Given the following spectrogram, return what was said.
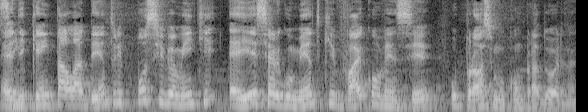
é Sim. é de quem está lá dentro e possivelmente é esse argumento que vai convencer o próximo comprador, né?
